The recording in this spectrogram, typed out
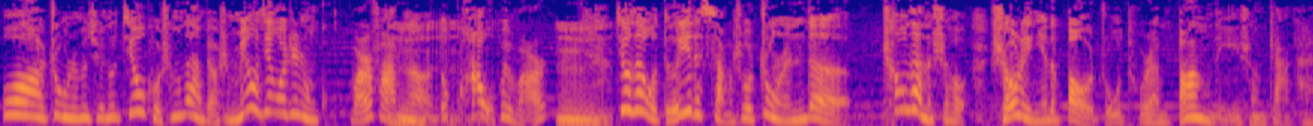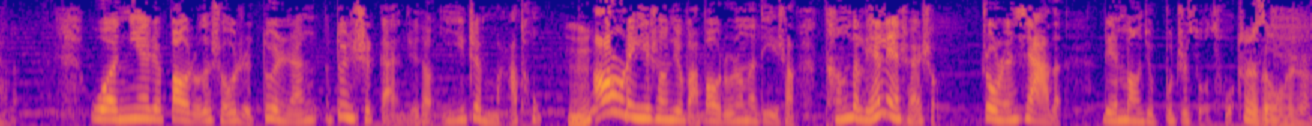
哇！众人们全都交口称赞，表示没有见过这种玩法呢，都夸我会玩。嗯，就在我得意的享受众人的称赞的时候，手里捏的爆竹突然“嘣”的一声炸开了。我捏着爆竹的手指顿然顿时感觉到一阵麻痛，嗯嗷的一声就把爆竹扔在地上，疼得连连甩手。众人吓得连忙就不知所措。这是怎么回事？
